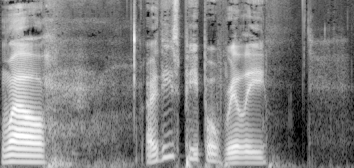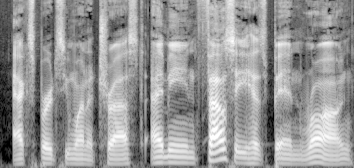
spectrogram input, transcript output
Well, are these people really experts you want to trust? I mean, Fauci has been wrong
